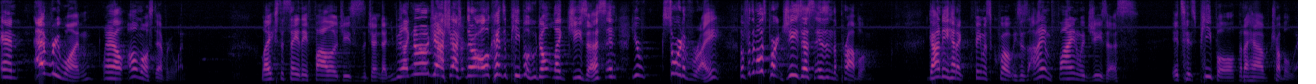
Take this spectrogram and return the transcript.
And everyone, well, almost everyone, likes to say they follow Jesus' agenda. And You'd be like, no, no, Josh, Josh, there are all kinds of people who don't like Jesus, and you're sort of right. But for the most part, Jesus isn't the problem. Gandhi had a famous quote. He says, I am fine with Jesus it's his people that I have trouble with,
